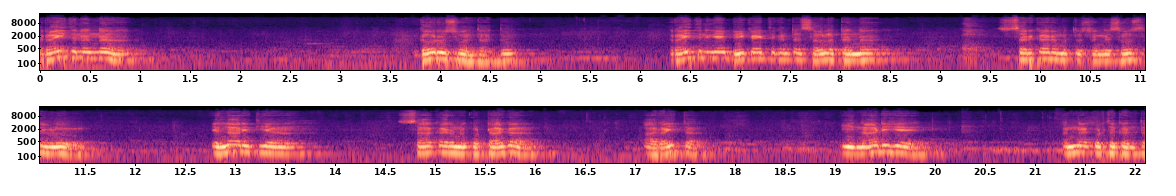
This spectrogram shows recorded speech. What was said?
ರೈತನನ್ನ ಗೌರವಿಸುವಂತಹದ್ದು. ರೈತನಿಗೆ ಬೇಕಾಗಿರ್ತಕ್ಕಂಥ ಸವಲತ್ತನ್ನು ಸರ್ಕಾರ ಮತ್ತು ಸಂಘ ಸಂಸ್ಥೆಗಳು ಎಲ್ಲ ರೀತಿಯ ಸಹಕಾರವನ್ನು ಕೊಟ್ಟಾಗ ಆ ರೈತ ಈ ನಾಡಿಗೆ ಅನ್ನ ಕೊಡ್ತಕ್ಕಂಥ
